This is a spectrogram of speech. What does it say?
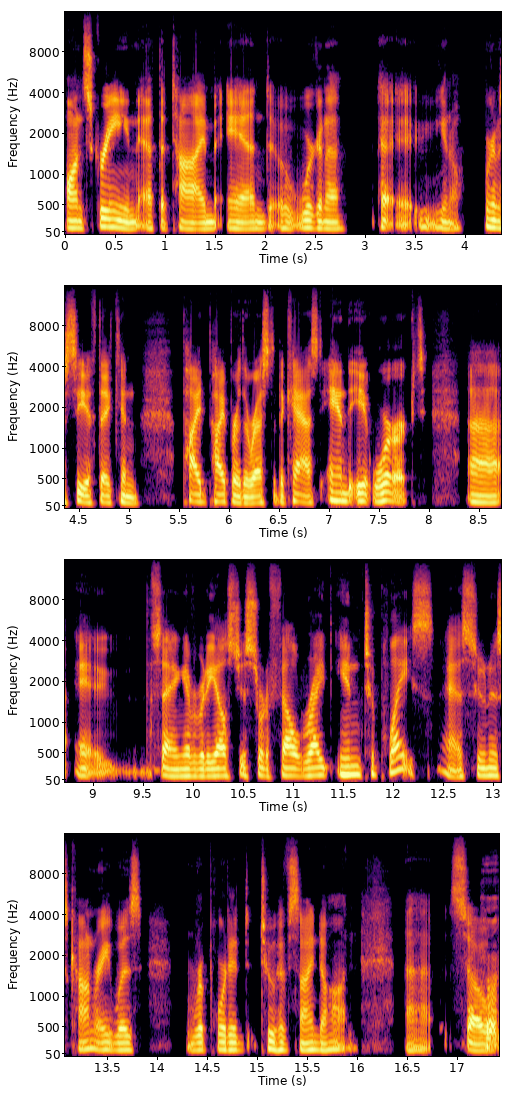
on screen at the time, and we're going to, uh, you know, we're going to see if they can Pied Piper the rest of the cast. And it worked, uh, eh, saying everybody else just sort of fell right into place as soon as Connery was reported to have signed on. Uh, so. Huh.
